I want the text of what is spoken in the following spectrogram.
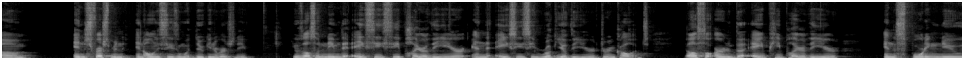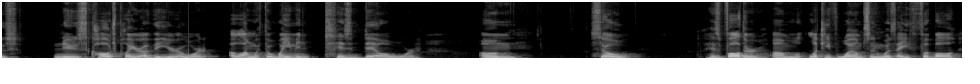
Um, in his freshman and only season with Duke University. He was also named the ACC Player of the Year and the ACC Rookie of the Year during college. He also earned the AP Player of the Year and the Sporting News News College Player of the Year award, along with the Wayman Tisdale Award. Um, so his father, um, Lateef Williamson, was a football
